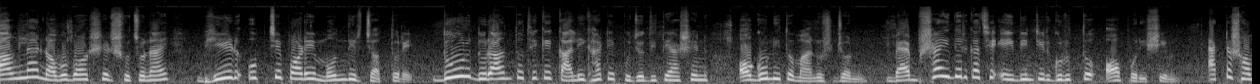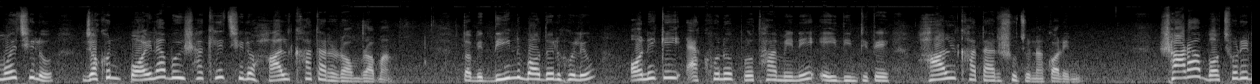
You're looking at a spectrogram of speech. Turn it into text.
বাংলা নববর্ষের সূচনায় ভিড় উপচে পড়ে মন্দির চত্বরে। দূর দূরান্ত থেকে কালীঘাটে পুজো দিতে আসেন অগণিত মানুষজন। ব্যবসায়ীদের কাছে এই দিনটির গুরুত্ব অপরিসীম। একটা সময় ছিল যখন পয়লা বৈশাখে ছিল হালখাতার রমরমা। তবে দিন বদল হলেও অনেকেই এখনও প্রথা মেনে এই দিনটিতে হাল খাতার সূচনা করেন। সারা বছরের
